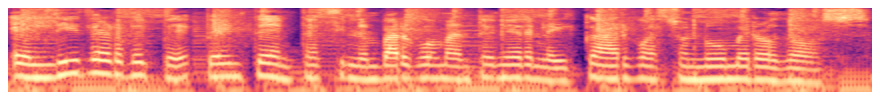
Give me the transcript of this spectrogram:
El líder del PP intenta sin embargo mantener en el cargo a su número 2,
